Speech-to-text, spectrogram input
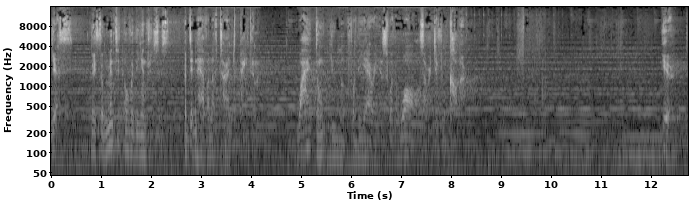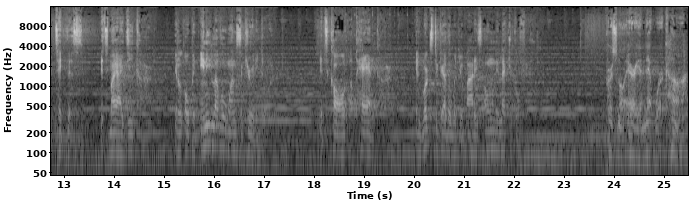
Yes, they cemented over the entrances, but didn't have enough time to paint them. Why don't you look for the areas where the walls are a different color? Here, take this. It's my ID card. It'll open any level 1 security door. It's called a PAN card. It works together with your body's own electrical field. Personal area network, huh?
